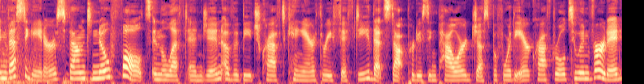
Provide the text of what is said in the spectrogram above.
Investigators found no faults in the left engine of a Beechcraft King Air 350 that stopped producing power just before the aircraft rolled to inverted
